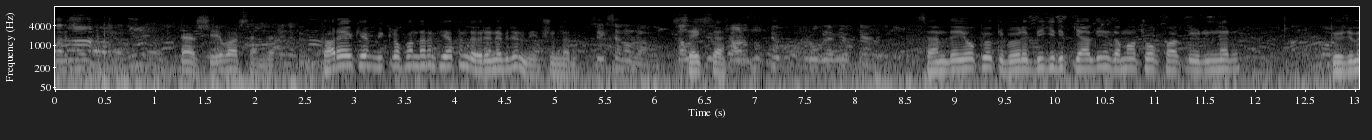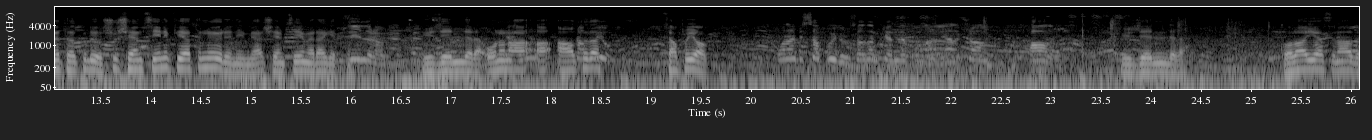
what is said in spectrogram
Karışık. Her şey var sende. Karaoke mikrofonların fiyatını da öğrenebilir miyim şunların? 80 olur abi. Çalışıyor, 80. Şarj tutuyor bu problem yok yani. Sende yok yok ki böyle bir gidip geldiğin zaman çok farklı ürünler gözüme takılıyor. Şu şemsiyenin fiyatını öğreneyim ya. Şemsiyeyi merak ettim. 150 lira abi. 150 lira. Onun a- altı da Sapı yok. sapı yok. Ona bir sap uydurursa adam kendine kullanır. Yani şu an pahalı. 150 lira. Kolay gelsin abi.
